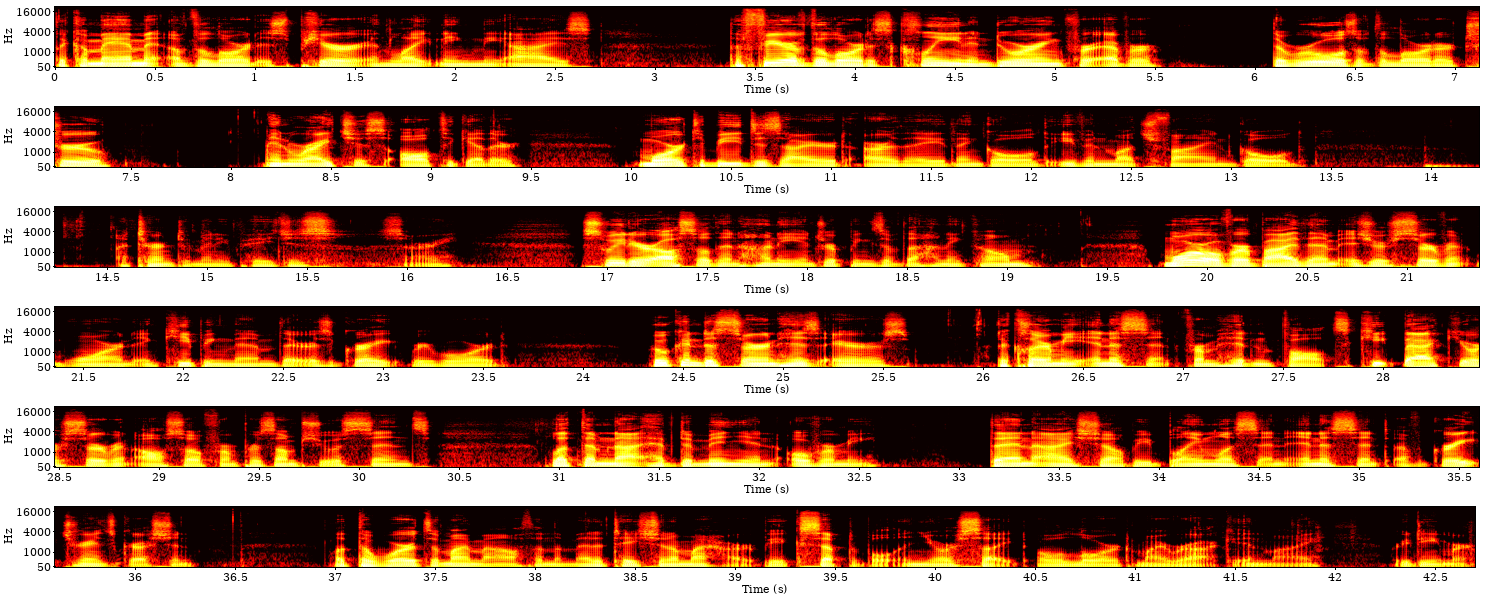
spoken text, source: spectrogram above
The commandment of the Lord is pure, enlightening the eyes. The fear of the Lord is clean, enduring forever. The rules of the Lord are true and righteous altogether. More to be desired are they than gold, even much fine gold. I turned too many pages. Sorry. Sweeter also than honey and drippings of the honeycomb. Moreover, by them is your servant warned, in keeping them there is great reward. Who can discern his errors? Declare me innocent from hidden faults. Keep back your servant also from presumptuous sins. Let them not have dominion over me. Then I shall be blameless and innocent of great transgression. Let the words of my mouth and the meditation of my heart be acceptable in your sight, O Lord, my rock and my redeemer.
